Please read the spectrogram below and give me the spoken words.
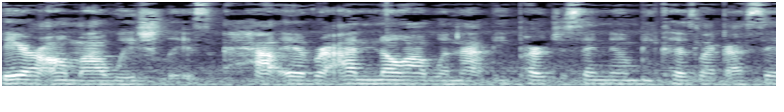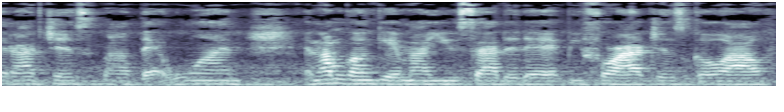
they're on my wish list. However, I know I will not be purchasing them because like I said, I just bought that one and I'm gonna get my use out of that before I just go off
